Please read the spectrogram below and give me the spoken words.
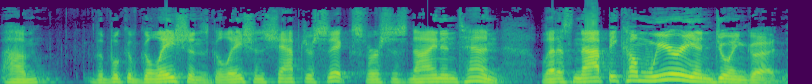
Um, the book of Galatians, Galatians chapter 6, verses 9 and 10. Let us not become weary in doing good.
